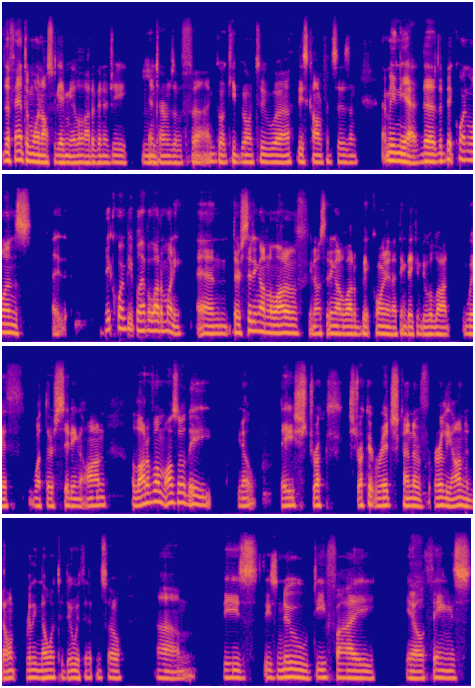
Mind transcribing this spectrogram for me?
the Fantom one also gave me a lot of energy mm. in terms of uh, go keep going to uh, these conferences and I mean yeah the the Bitcoin ones. Bitcoin people have a lot of money and they're sitting on a lot of you know sitting on a lot of Bitcoin and I think they can do a lot with what they're sitting on a lot of them also they you know they struck struck it rich kind of early on and don't really know what to do with it. And so um, these these new defi you know things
